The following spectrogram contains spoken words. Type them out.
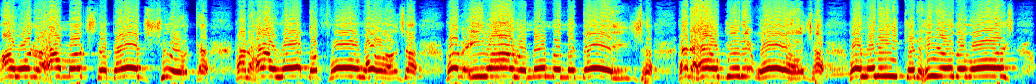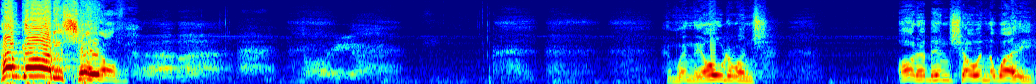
I wonder how much the bed shook and how wet the floor was of Eli remembering the days and how good it was when he could hear the voice of God Himself. And when the older ones ought to have been showing the way,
